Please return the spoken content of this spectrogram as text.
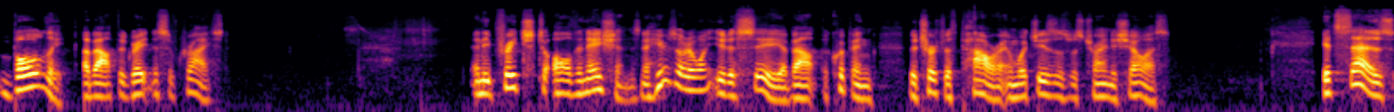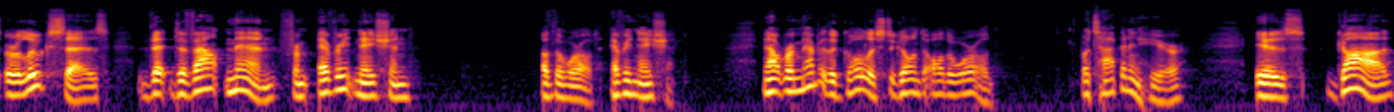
boldly about the greatness of Christ. And he preached to all the nations. Now, here's what I want you to see about equipping the church with power and what Jesus was trying to show us. It says, or Luke says, that devout men from every nation of the world, every nation. Now remember, the goal is to go into all the world. What's happening here is God,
